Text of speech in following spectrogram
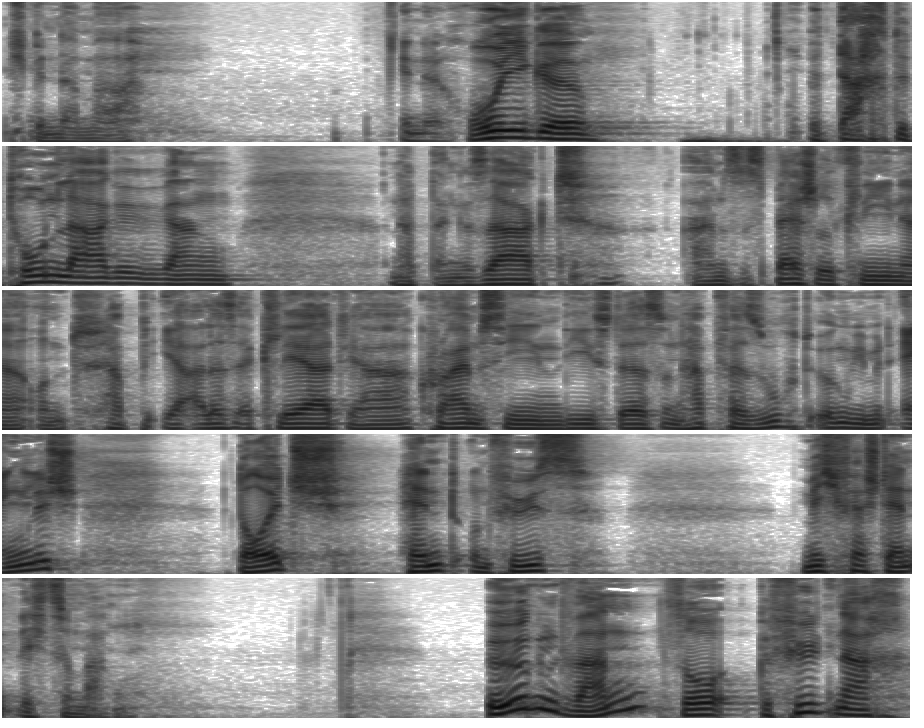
Ich bin da mal in eine ruhige, bedachte Tonlage gegangen und habe dann gesagt, I'm the Special Cleaner und habe ihr alles erklärt, ja, Crime Scene, dies, das und habe versucht irgendwie mit Englisch, Deutsch, Händ und Füß mich verständlich zu machen. Irgendwann, so gefühlt nach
